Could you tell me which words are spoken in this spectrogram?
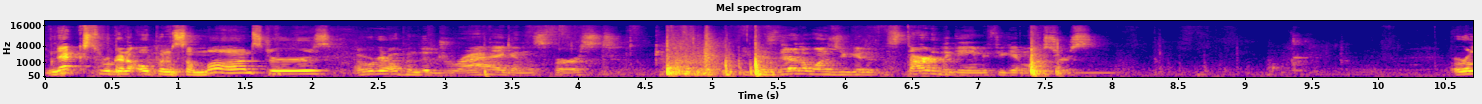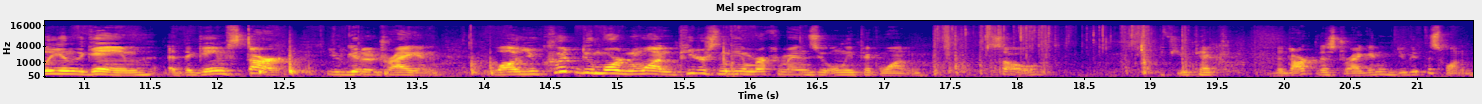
next we're gonna open some monsters, and we're gonna open the dragons first because they're the ones you get at the start of the game if you get monsters. Early in the game, at the game start, you get a dragon. While you could do more than one, Petersen Game recommends you only pick one. So, if you pick the Darkness Dragon, you get this one.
